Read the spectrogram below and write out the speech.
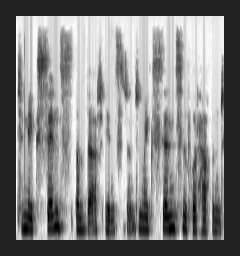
to make sense of that incident, to make sense of what happened,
